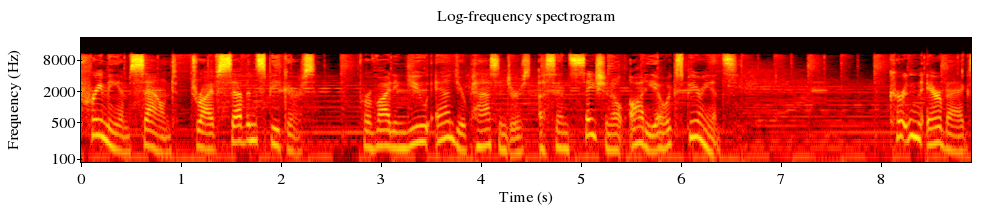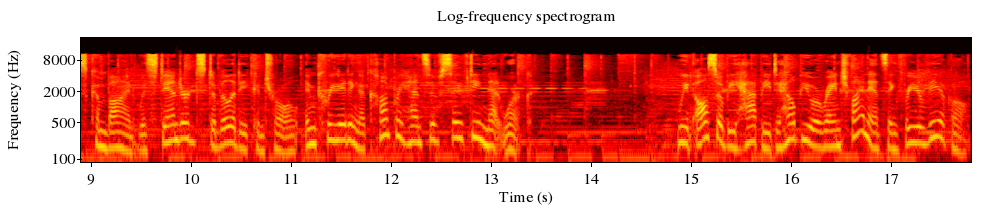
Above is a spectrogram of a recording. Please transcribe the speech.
Premium sound drives seven speakers, providing you and your passengers a sensational audio experience. Curtain airbags combined with standard stability control in creating a comprehensive safety network. We'd also be happy to help you arrange financing for your vehicle.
